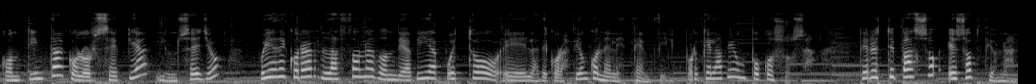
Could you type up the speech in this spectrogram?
Con tinta color sepia y un sello voy a decorar la zona donde había puesto eh, la decoración con el stencil, porque la veo un poco sosa. Pero este paso es opcional.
